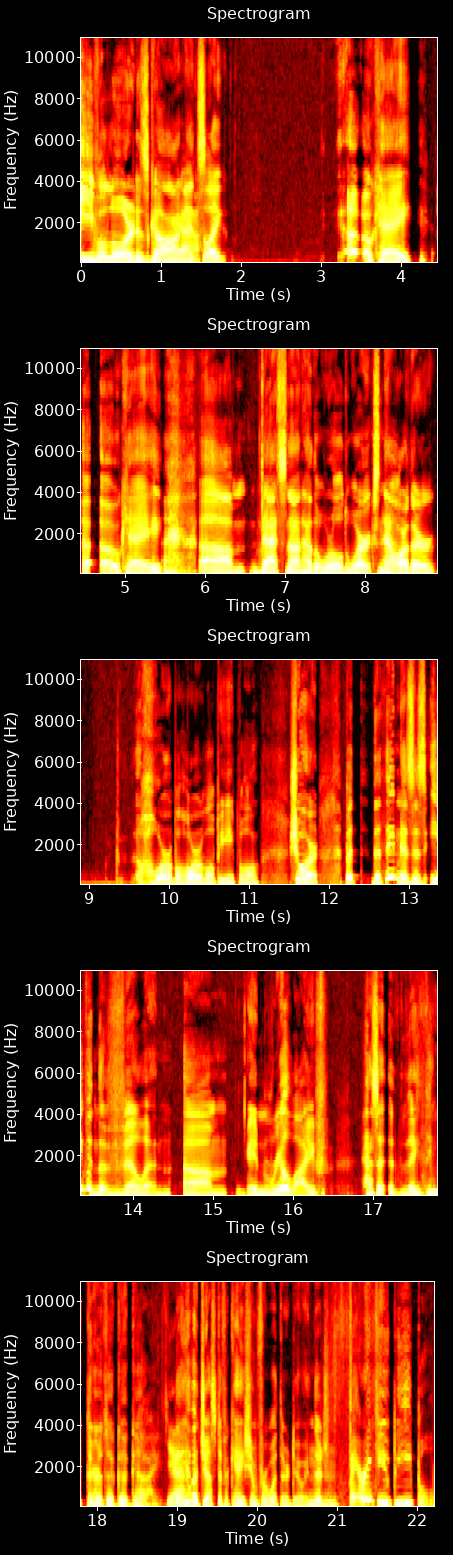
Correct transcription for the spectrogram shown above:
evil lord is gone. Yeah. It's like, uh, okay, uh, okay, um, that's not how the world works. Now, are there horrible, horrible people? Sure, but the thing is, is even the villain um, in real life. Has a they think they're the good guy. Yeah. They have a justification for what they're doing. There's very few people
